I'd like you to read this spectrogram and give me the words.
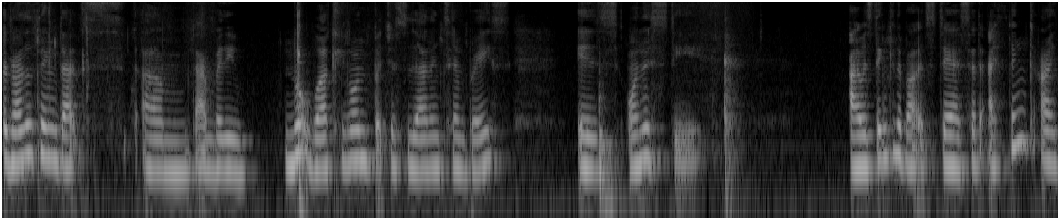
another thing that's um that I'm really not working on but just learning to embrace is honesty. I was thinking about it today. I said I think I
